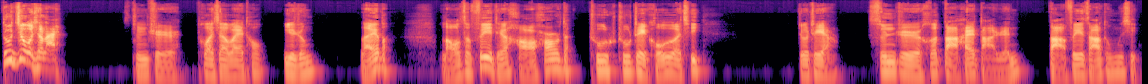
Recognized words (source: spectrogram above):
都叫下来。孙志脱下外套一扔，来吧，老子非得好好的出出这口恶气。就这样，孙志和大海打人，大飞砸东西，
